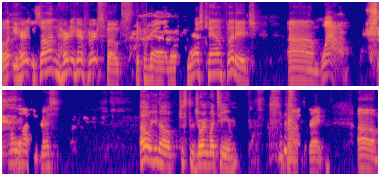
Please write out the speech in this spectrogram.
Well, you heard it, you saw it, and heard it here first, folks. The, uh, the dash cam footage. Um, wow. How are you laughing, Chris? Oh, you know, just enjoying my team. Oh, that's great. Um,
